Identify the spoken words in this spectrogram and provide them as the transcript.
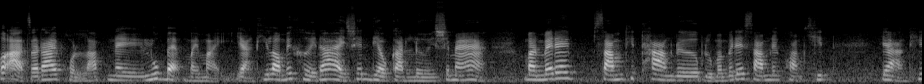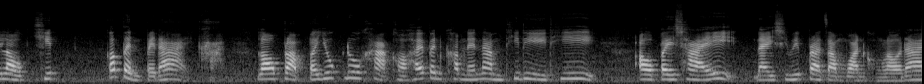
ก็อาจจะได้ผลลัพธ์ในรูปแบบใหม่ ๆ อย่างที่เราไม่เคยได้ เช่นเดียวกันเลยใช่ไหมมันไม่ได้ซ้ำทิศทางเดิม หรือมันไม่ได้ซ้ำในความคิด อย่างที่เราคิดก็เป็นไปได้ค่ะ ลองปรับประยุกต์ดูค่ะ ขอให้เป็นคำแนะนำที่ดีที่เอาไปใช้ในชีวิตประจำวันของเราได้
